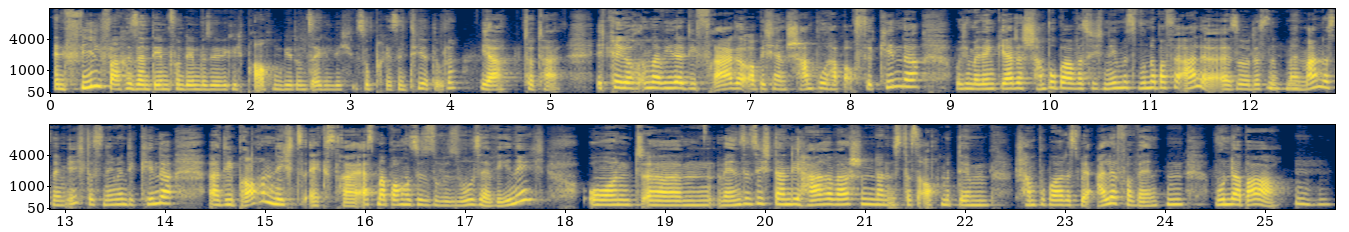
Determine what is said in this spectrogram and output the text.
ein Vielfaches an dem, von dem, was wir wirklich brauchen, wird uns eigentlich so präsentiert, oder? Ja, total. Ich kriege auch immer wieder die Frage, ob ich ein Shampoo habe, auch für Kinder, wo ich immer denke, ja, das Shampoo-Bar, was ich nehme, ist wunderbar für alle. Also das nimmt mhm. mein Mann, das nehme ich, das nehmen die Kinder. Äh, die brauchen nichts extra. Erstmal brauchen sie sowieso sehr wenig. Und ähm, wenn sie sich dann die Haare waschen, dann ist das auch mit dem Shampoo-Bar, das wir alle verwenden, wunderbar. Mhm.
